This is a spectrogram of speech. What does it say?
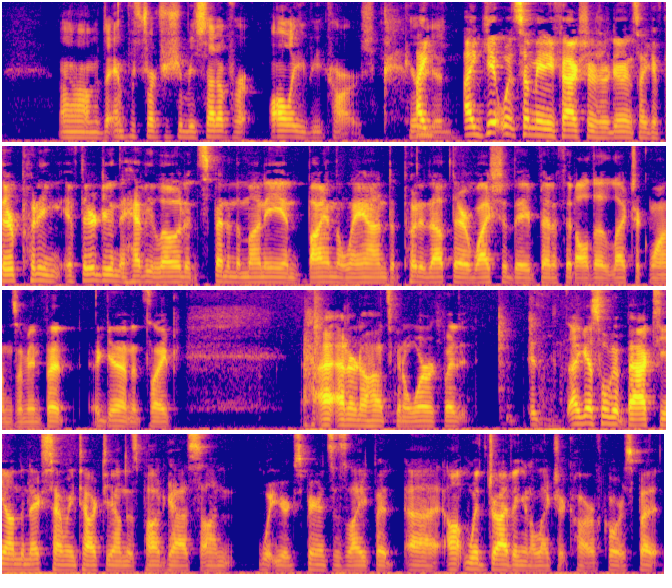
um, the infrastructure should be set up for all EV cars. Period. I, I get what some manufacturers are doing. It's like if they're putting, if they're doing the heavy load and spending the money and buying the land to put it up there, why should they benefit all the electric ones? I mean, but again, it's like, I, I don't know how it's going to work, but it, I guess we'll get back to you on the next time we talk to you on this podcast on what your experience is like, but uh, with driving an electric car, of course. But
